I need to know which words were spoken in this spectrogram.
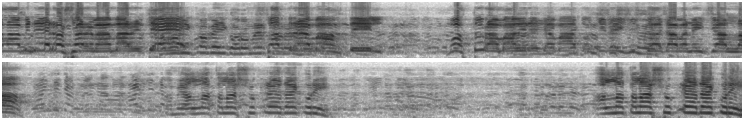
আলামিনের রসের মেহমানিতে এই গরমের কারণে মাহদিল মোহতরম আমিরে জামাত অচিরেই সুস্থ হয়ে যাবেন ইনশাআল্লাহ। আমি আল্লাহ তালার শুক্রিয়া আদায় করি। আল্লাহ তালার শুক্রিয়া আদায় করি।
